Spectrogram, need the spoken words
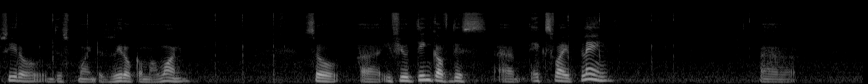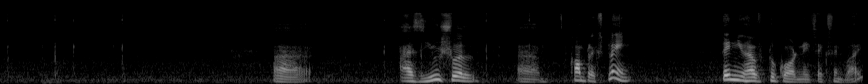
0, this point is 0 comma 1 So uh, if you think of this um, xy plane uh, uh, as usual uh, complex plane then you have two coordinates x and y.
